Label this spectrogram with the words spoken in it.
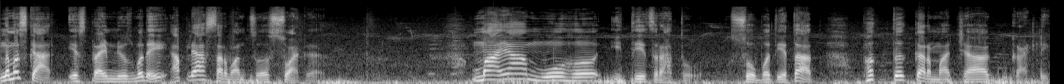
नमस्कार एस प्राईम न्यूजमध्ये आपल्या सर्वांचं स्वागत. माया मोह इथेच राहतो. सोबत येतात फक्त कर्माच्या गाठी.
